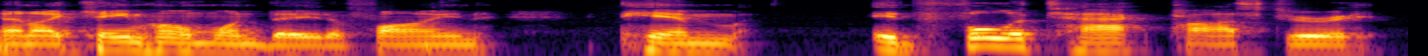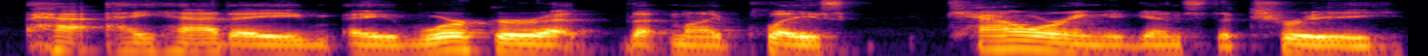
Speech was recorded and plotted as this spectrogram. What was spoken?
And I came home one day to find him in full attack posture. Ha- he had a, a worker at, at my place cowering against a tree,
